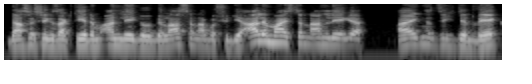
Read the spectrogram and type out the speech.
Das ist, wie gesagt, jedem Anleger überlassen. Aber für die allermeisten Anleger eignet sich der Weg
